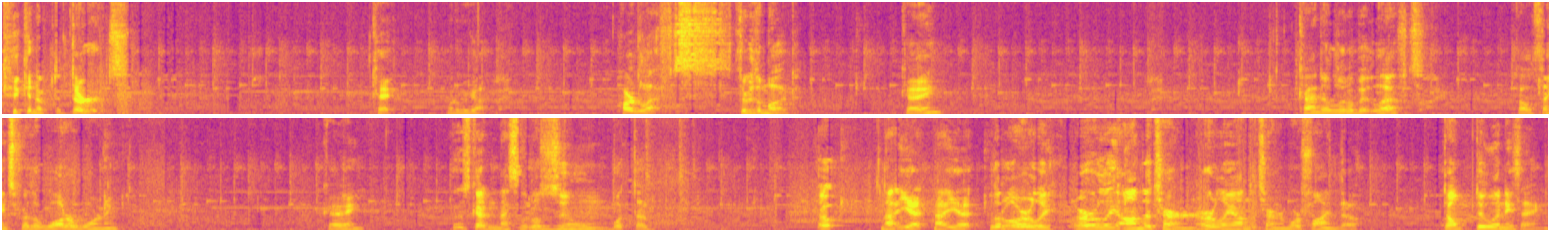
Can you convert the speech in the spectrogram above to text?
Kicking up the dirt. Okay, what do we got? Hard lefts through the mud. Okay. Kind of a little bit left. Oh, thanks for the water warning. Okay. It's got a nice little zoom. What the? Oh, not yet, not yet. A little early. Early on the turn. Early on the turn. We're fine, though. Don't do anything.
